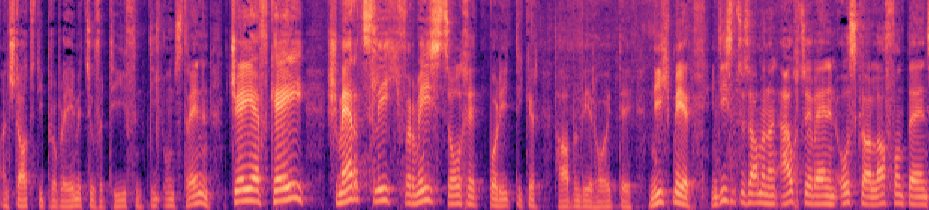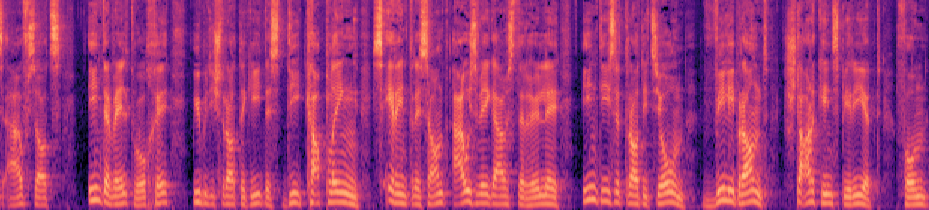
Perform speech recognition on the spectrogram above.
anstatt die Probleme zu vertiefen, die uns trennen. JFK schmerzlich vermisst, solche Politiker haben wir heute nicht mehr. In diesem Zusammenhang auch zu erwähnen Oscar Lafontaines Aufsatz in der Weltwoche über die Strategie des Decoupling. Sehr interessant, Ausweg aus der Hölle in dieser Tradition. Willy Brandt, stark inspiriert von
